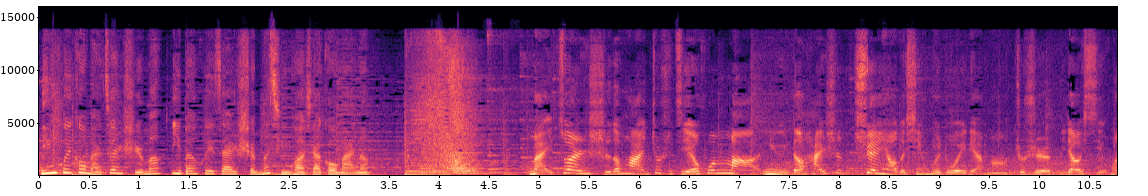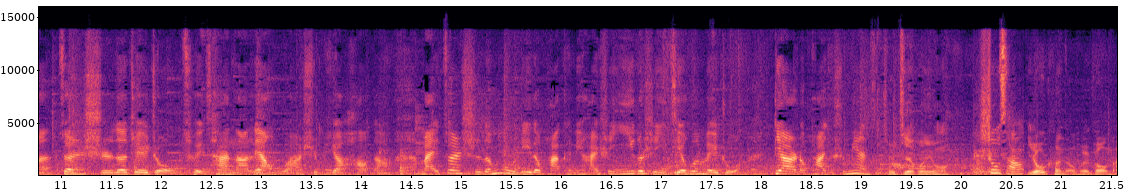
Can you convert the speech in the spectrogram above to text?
您会购买钻石吗？一般会在什么情况下购买呢？买钻石的话，就是结婚嘛，女的还是炫耀的心会多一点嘛，就是比较喜欢钻石的这种璀璨呐、亮度啊是比较好的。买钻石的目的的话，肯定还是一个是以结婚为主，第二的话就是面子，就结婚用，收藏有可能会购买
